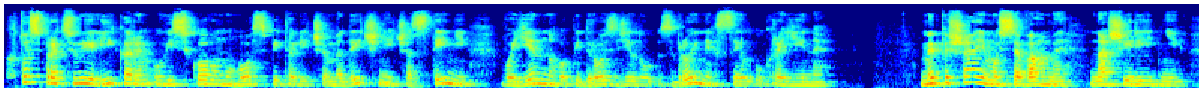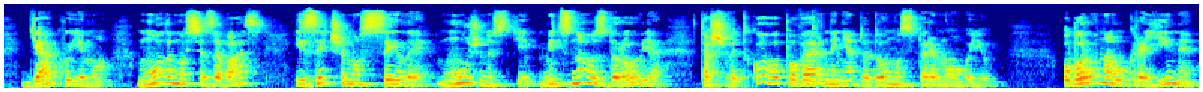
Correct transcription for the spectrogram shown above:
хтось працює лікарем у військовому госпіталі чи медичній частині воєнного підрозділу Збройних сил України. Ми пишаємося вами, наші рідні, дякуємо, молимося за вас і зичимо сили, мужності, міцного здоров'я та швидкого повернення додому з перемогою. Оборона України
